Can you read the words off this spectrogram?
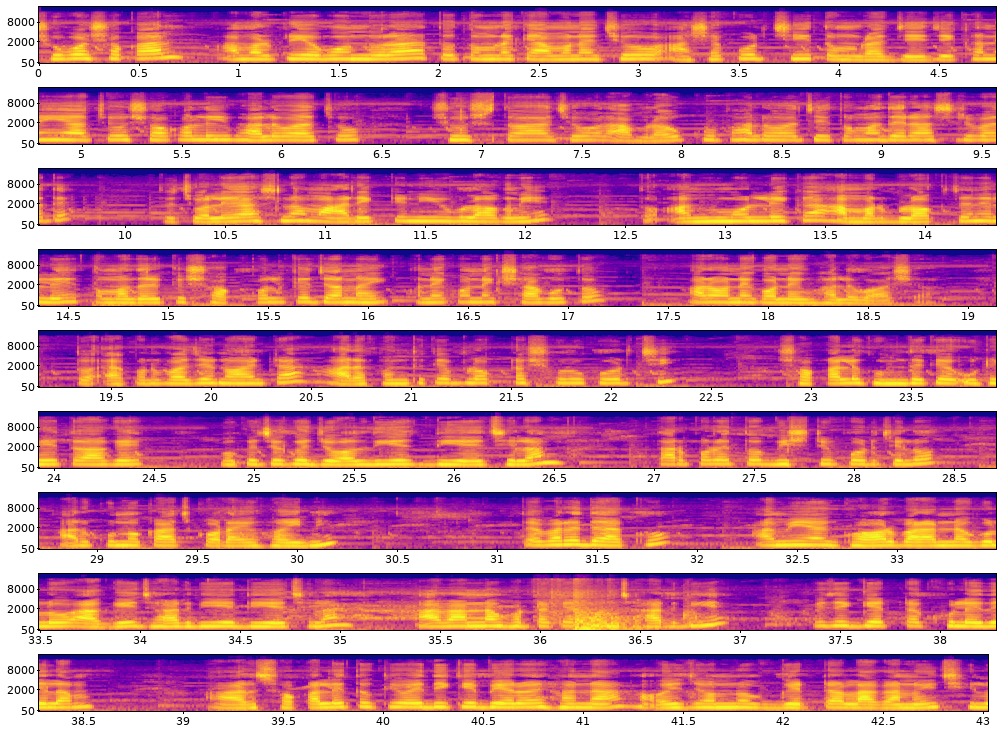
শুভ সকাল, আমার প্রিয় বন্ধুরা। তো তোমরা কেমন আছো? আশা করছি তোমরা যে যেখানেই আছো, সকলেই ভালো আছো, সুস্থ আছো, আর আমরাও খুব ভালো আছি তোমাদের আশীর্বাদে। তো চলে আসলাম আরেকটি নিউ ব্লগ নিয়ে। তো আমি মল্লিকা, আমার ব্লগ চ্যানেলে তোমাদেরকে সকলকে জানাই অনেক অনেক স্বাগত আর অনেক অনেক ভালোবাসা। তো এখন বাজে নয়টা, আর এখন থেকে ব্লগটা শুরু করছি। সকালে ঘুম থেকে উঠেই তো আগে মুখে চোখে জল দিয়ে দিয়েছিলাম। তারপরে তো বৃষ্টি পড়ছিল, আর কোনো কাজ করাই হয়নি। তো এবারে দেখো, আমি ঘর বারান্দাগুলো আগেই ঝাড় দিয়ে দিয়েছিলাম, আর রান্নাঘরটাকে এখন ঝাড় দিয়ে ওই যে গেটটা খুলে দিলাম। আর সকালে তো কেউ এদিকে বেরোয় হয় না, ওই জন্য গেটটা লাগানোই ছিল,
